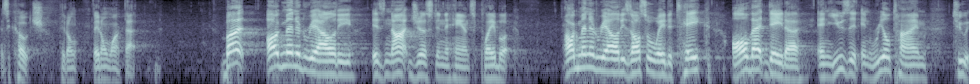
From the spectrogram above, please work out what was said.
as a coach. They don't, they don't want that. But augmented reality is not just an enhanced playbook. Augmented reality is also a way to take all that data and use it in real time to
